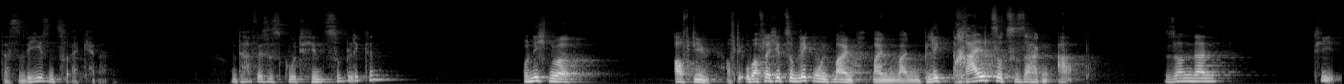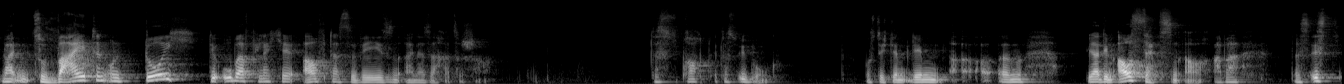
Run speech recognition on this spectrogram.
das Wesen zu erkennen. Und dafür ist es gut hinzublicken und nicht nur auf die, auf die Oberfläche zu blicken und mein, mein, mein Blick prallt sozusagen ab, sondern mein, zu weiten und durch die Oberfläche auf das Wesen einer Sache zu schauen. Das braucht etwas Übung. Musste ich dem, dem, äh, ähm, ja, dem aussetzen auch. Aber das ist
